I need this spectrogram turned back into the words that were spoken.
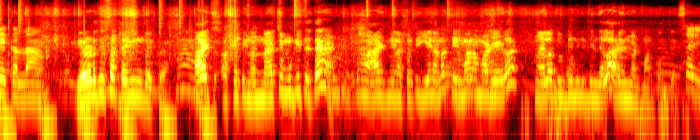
ಬೇಕಲ್ಲ. ಎರಡು ದಿವಸ ಟೈಮಿಂಗ್ ಬೇಕು? ಆಯ್ತು ಅಷ್ಟೊತ್ತಿಗೆ ನನ್ನ ಮ್ಯಾಚ್ ಮುಗಿತೈತೆ. ಆಯ್ತು ನೀನು ಅಷ್ಟೊತ್ತಿಗೆ ಏನನ್ನ ತೀರ್ಮಾನ ಮಾಡಿ ಹೇಳು. ನಾ ಎಲ್ಲ ದುಡ್ಡಿನ ಗಿಡ್ಡಿಂದೆಲ್ಲ ಅರೇಂಜ್ಮೆಂಟ್ ಮಾಡ್ಕೊಂತೀನಿ. ಸರಿ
